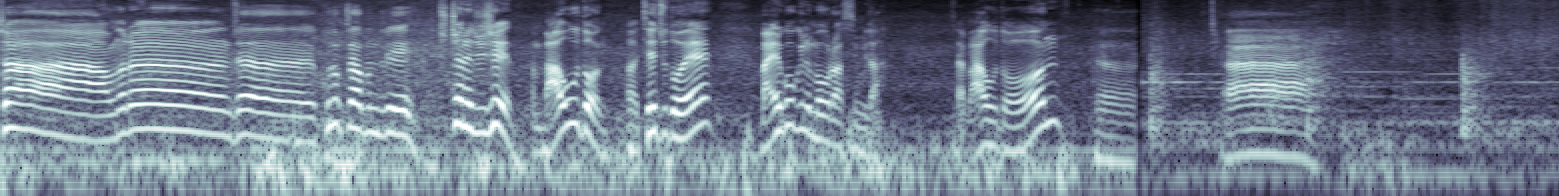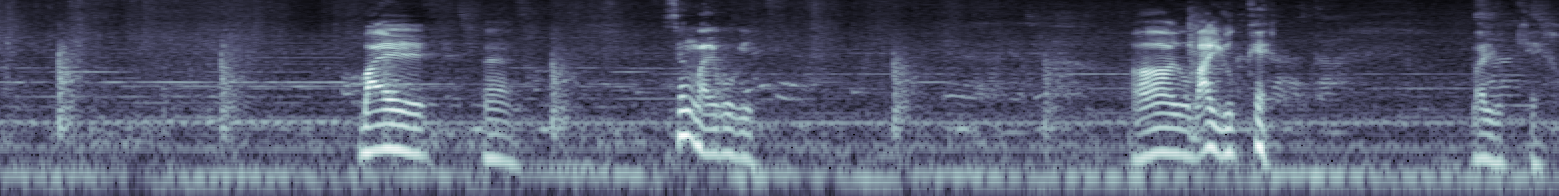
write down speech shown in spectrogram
자 오늘은 제 구독자분들이 추천해주신 마우돈 어, 제주도에 말고기를 먹으러 왔습니다. 자 마우돈. 어, 아. 말 네. 생말고기. 아 이거 말 육회. 말 육회. 그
